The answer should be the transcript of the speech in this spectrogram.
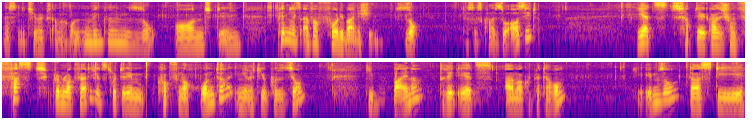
besten die T-Rex einmal nach unten winkeln. So. Und den Pin jetzt einfach vor die Beine schieben. So. Dass das quasi so aussieht. Jetzt habt ihr quasi schon fast Grimlock fertig. Jetzt drückt ihr den Kopf noch runter in die richtige Position. Die Beine dreht ihr jetzt einmal komplett herum. Hier ebenso, dass die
